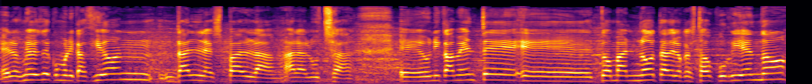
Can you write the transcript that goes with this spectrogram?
En los medios de comunicación dan la espalda a la lucha. Eh, únicamente eh, toman nota de lo que está ocurriendo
